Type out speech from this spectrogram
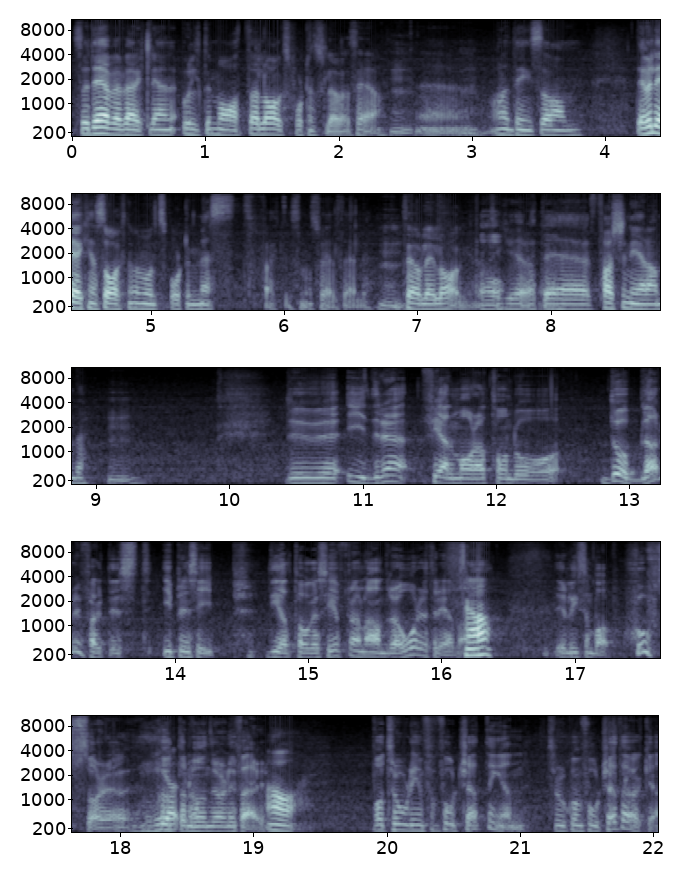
så det är väl verkligen ultimata lagsporten skulle jag vilja säga. Mm. Eh, och någonting som, det är väl det jag kan sakna med multisporten mest faktiskt om jag ska helt ärlig. Tävla i lag. Jag Mm. Ja, tycker att det är fascinerande. Du, Idre fjällmaraton då dubblar du faktiskt i princip deltagarsiffran andra året redan. Ja. Det är liksom bara tjoff sa du, Helt- 1700 ungefär. Ja, Vad tror du inför fortsättningen? Tror du kommer fortsätta öka?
